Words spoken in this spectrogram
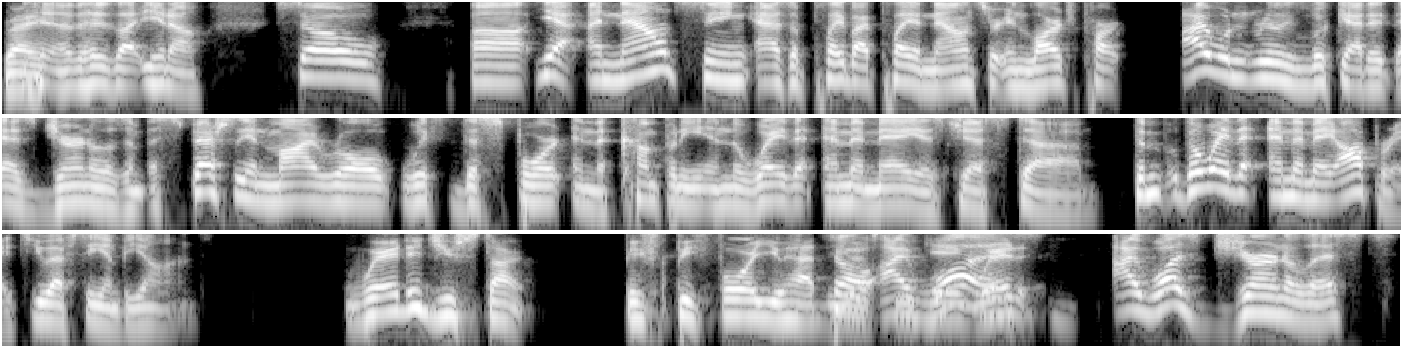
Right. You know, there's like, you know, so uh yeah, announcing as a play-by-play announcer in large part, I wouldn't really look at it as journalism, especially in my role with the sport and the company and the way that MMA is just uh the, the way that MMA operates, UFC and beyond. Where did you start Bef- before you had the So UFC I gig? Was I was journalist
